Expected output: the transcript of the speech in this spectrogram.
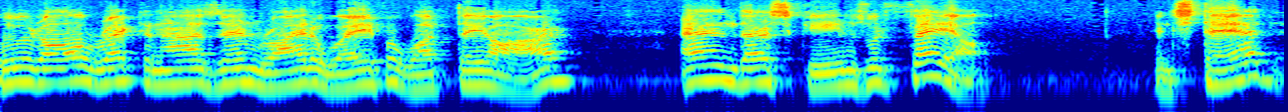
we would all recognize them right away for what they are, and their schemes would fail. Instead,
